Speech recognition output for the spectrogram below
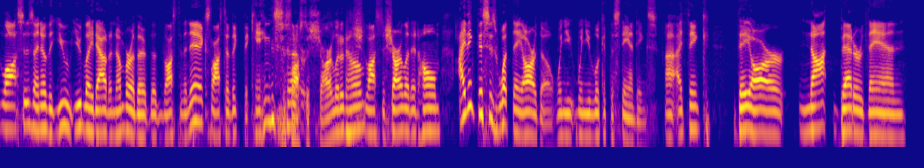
losses. I know that you you laid out a number of the, the lost to the Knicks, lost to the, the Kings, Just lost to Charlotte at home. lost to Charlotte at home. I think this is what they are, though. When you when you look at the standings, uh, I think they are not better than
